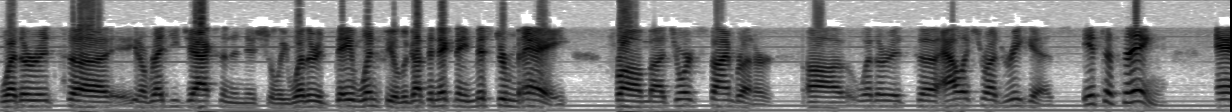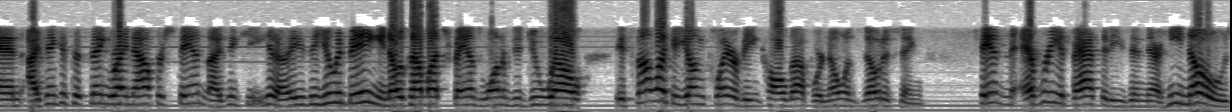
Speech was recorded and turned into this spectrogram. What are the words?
Whether it's uh, you know Reggie Jackson initially, whether it's Dave Winfield who got the nickname Mr. May from uh, George Steinbrenner, uh, whether it's uh, Alex Rodriguez, it's a thing. And I think it's a thing right now for Stanton. I think he, you know, he's a human being. He knows how much fans want him to do well. It's not like a young player being called up where no one's noticing. Stanton, every at bat that he's in there, he knows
